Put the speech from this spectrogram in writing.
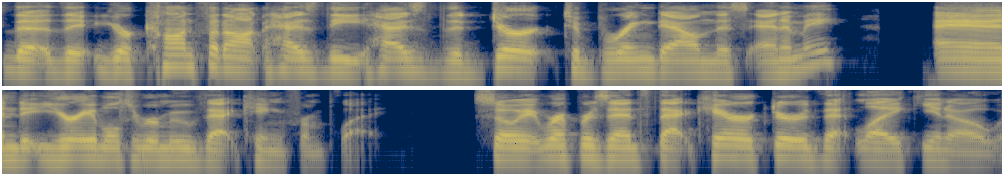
the the your confidant has the has the dirt to bring down this enemy and you're able to remove that king from play. So it represents that character that like, you know,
